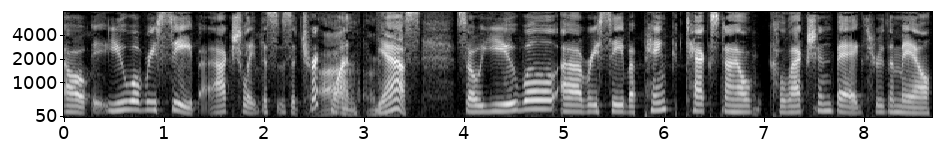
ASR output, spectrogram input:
Oh, you will receive. Actually, this is a trick ah, one. Okay. Yes. So you will uh, receive a pink textile collection bag through the mail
